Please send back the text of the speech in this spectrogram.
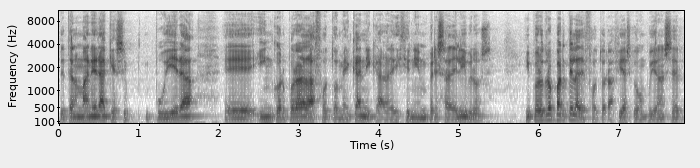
de tal manera que se pudiera eh, incorporar a la fotomecánica, a la edición impresa de libros, y por otra parte la de fotografías, como pudieran ser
